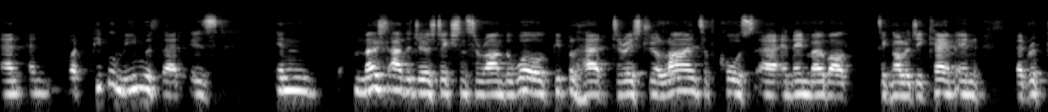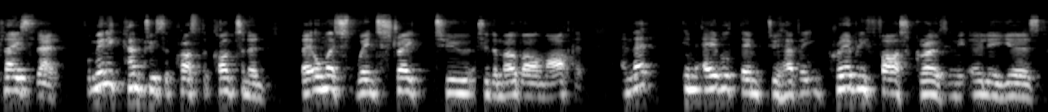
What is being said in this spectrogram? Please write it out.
and and what people mean with that is in most other jurisdictions around the world, people had terrestrial lines, of course, uh, and then mobile technology came in that replaced that. For many countries across the continent, they almost went straight to, to the mobile market. And that enabled them to have incredibly fast growth in the earlier years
